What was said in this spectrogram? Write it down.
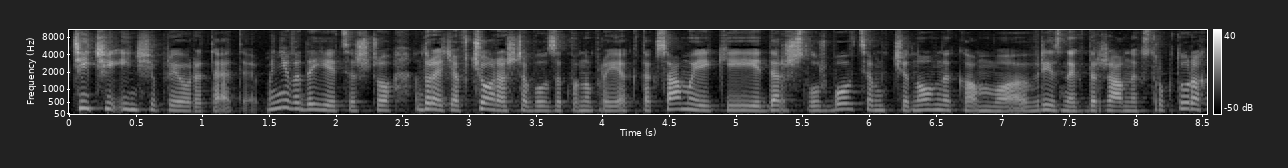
ті чи інші пріоритети. Мені видається, що до речі, вчора ще був законопроєкт, так само, який держслужбовцям, чиновникам е, в різних державних структурах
